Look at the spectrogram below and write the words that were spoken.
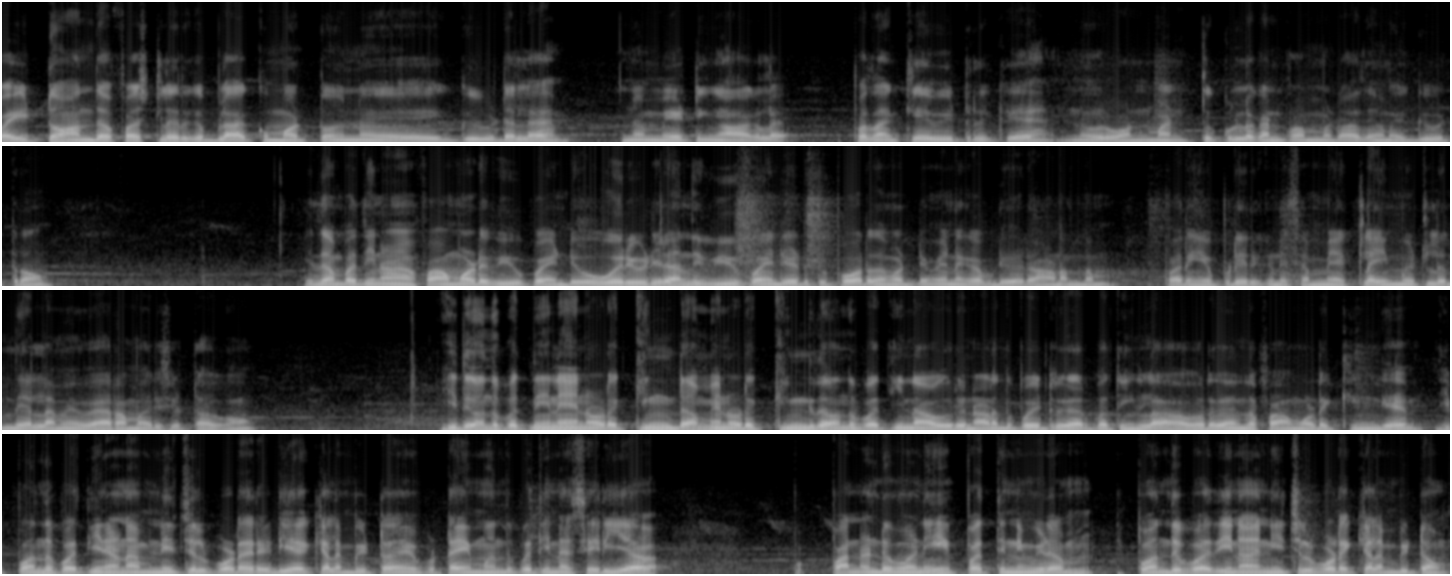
ஒயிட்டும் அந்த ஃபஸ்ட்டில் இருக்க பிளாக்கும் மட்டும் இன்னும் எக்கு விடலை. இன்னும் மேட்டிங் ஆகலை. இப்போ தான் கேவிட்டுருக்கு. இன்னும் ஒரு ஒன் மந்த்துக்குள்ளே கன்ஃபார்ம் அதுவும் எக்கு விட்டுரும் இதான் பார்த்தீங்கன்னா ஃபார்மோட வியூ பாயிண்ட் ஒவ்வொரு வீடியோவில் அந்த வியூ பாயிண்ட் எடுத்து போகிறது மட்டுமே எனக்கு அப்படி ஒரு ஆனந்தம். பாருங்கள் எப்படி இருக்குன்னு. செம்மையாக கிளைமேட்லேருந்து எல்லாமே வேறு மாதிரி செட் ஆகும். இது வந்து பார்த்தீங்கன்னா என்னோடய கிங்டம் என்னோடய கிங் தான் வந்து பார்த்தீங்கன்னா அவர் நடந்து போயிட்டுருக்கார் பார்த்தீங்களா? அவர் தான் இந்த ஃபார்மோட கிங்கு இப்போ வந்து பார்த்திங்கன்னா நம்ம நீச்சல் போட ரெடியாக கிளம்பிட்டோம். இப்போ டைம் வந்து பார்த்தீங்கன்னா சரியாக பன்னெண்டு மணி பத்து நிமிடம். இப்போ வந்து பார்த்திங்கன்னா நீச்சல் போட கிளம்பிட்டோம்.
